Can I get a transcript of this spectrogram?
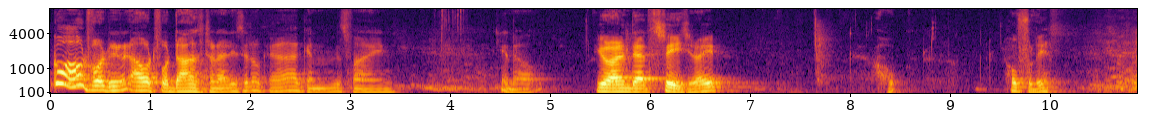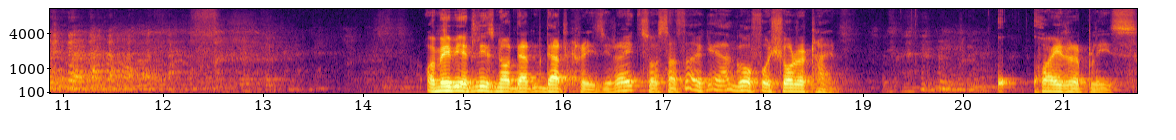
go out for dinner, out for dance tonight, you said, okay, I can, it's fine. You know, you are in that stage, right? Ho hopefully. or maybe at least not that, that crazy, right? So, so okay, I'll go for a shorter time. Quieter place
